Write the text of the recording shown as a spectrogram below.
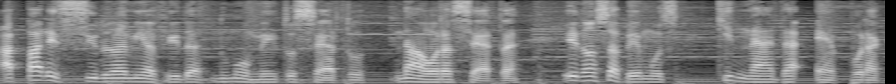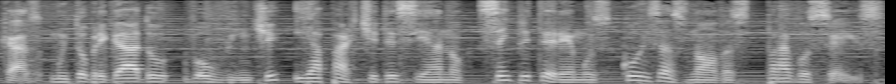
aparecido na minha vida no momento certo, na hora certa. E nós sabemos que nada é por acaso. Muito obrigado, ouvinte, e a partir desse ano sempre teremos coisas novas para vocês.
